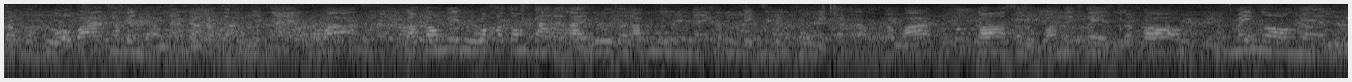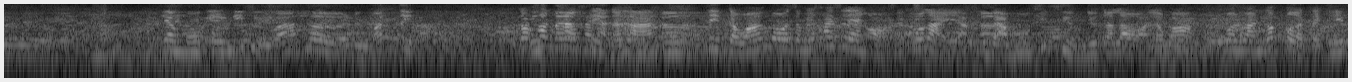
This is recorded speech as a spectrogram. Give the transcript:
เราก็กลัวว่าถ้าเป็นแบบนั้นเราจะทำยังไงเพราะว่าเราก็ไม่รู้ว่าเขาต้องการอะไรไม่รู้จะรับมือยังไงกับเด็กที่เป็นโควิดอะค่ะแต่ว่าก็สรุปว่าไม่เป็นแล้วก็ไม่งอแงเลย อย่างโมเองนี่ถือว่าเห่อะหรือว่าติด ก็ค่อนข้างติดนะคะ เออ ติดแต่ว่าโมจะไม่ค่อยแสดงออกสักเท่าไหร่อะคือแบบโมคิดถึงอยู่ตลอด แล้วก็วันๆก็เปิดแต่คลิป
